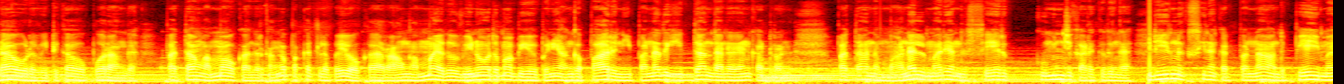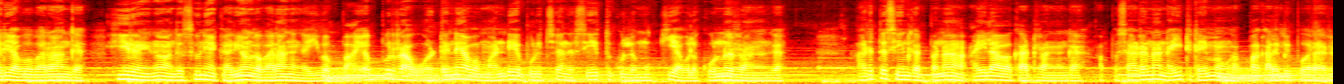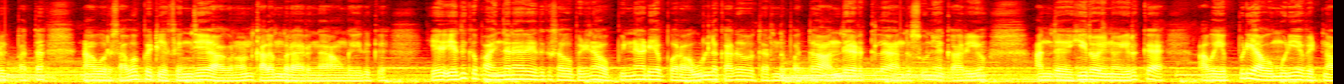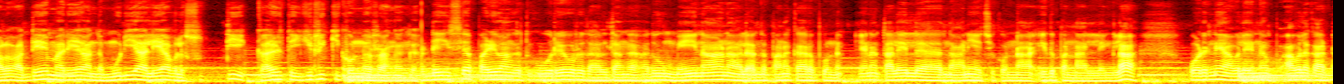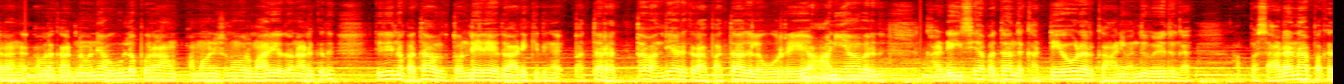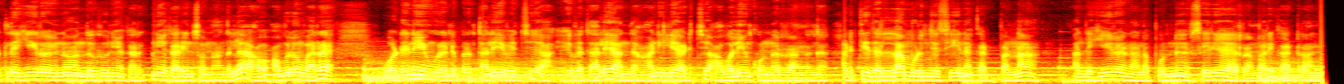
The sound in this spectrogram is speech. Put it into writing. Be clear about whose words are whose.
Speaker 1: எடாவோட வீட்டுக்கு அவள் போகிறாங்க பார்த்தா அவங்க அம்மா உட்காந்துருக்காங்க பக்கத்தில் போய் உட்கார அவங்க அம்மா ஏதோ வினோதமாக பிஹேவ் பண்ணி அங்கே பாரு நீ பண்ணதுக்கு இதுதான் தண்டனைன்னு காட்டுறாங்க. பார்த்தா அந்த மணல் மாதிரி அந்த சேர் குமிஞ்சு கிடக்குதுங்க. திடீர்னு சீனை கட் பண்ணால் அந்த பேய் மாதிரி அவள் வராங்க. ஹீரோயினும் அந்த சூனியக்காரியும் அங்கே வராங்கங்க. இவள் பயப்படுறா. உடனே அவள் மண்டையை பிடிச்சி அந்த சேத்துக்குள்ளே முக்கி அவளை கொன்னுடுறாங்கங்க. அடுத்த சீன் கட் பண்ணால் ஐலாவை காட்டுறாங்கங்க. அப்போ சடனாக நைட்டு டைம் அவங்க அப்பா கிளம்பி போகிறாரு பார்த்தா நான் ஒரு சவப்பெட்டியை செஞ்சே ஆகணும்னு கிளம்புறாருங்க அவங்க இதுக்கு. எ எதுக்குப்பா இந்த நேரம் எதுக்கு சவப்பெட்டினா அவள் பின்னாடியே போகிறா உள்ள கதவை திறந்து பார்த்தா அந்த இடத்துல அந்த சூனியக்காரியும் அந்த ஹீரோயினும் இருக்க. அவள் எப்படி அவள் முடியை வெட்டினாலும் அதே மாதிரியே அந்த முடியாலேயே அவளை சுற்றி கழுத்தை இறுக்கி கொண்டுடுறாங்கங்க கடைசியாக பழி வாங்கிறதுக்கு ஒரே ஒரு ஆள் தாங்க. அதுவும் மெயினான ஆள் அந்த பணக்கார பொண்ணு. ஏன்னா தலையில் அந்த ஆணி வச்சு கொண்டா இது பண்ணா இல்லைங்களா? உடனே அவளை என்ன அவளை காட்டுறாங்க. அவளை காட்டின உடனே அவள் உள்ளே போகிறா அமானுஷமாக ஒரு மாதிரி ஏதோ நடக்குது. திடீர்னு பார்த்தா அவளுக்கு தொண்டையில ஏதோ அடைக்குதுங்க. பார்த்தா ரத்தம் வந்தியாக எடுக்கிறா பார்த்தா அதில் ஒரே ஆணியாக வருது. கடைசியாக பார்த்தா அந்த கட்டையோடு இருக்க ஆணி வந்து விழுதுங்க. அப்போ சடனாக பக்கத்தில் ஹீரோயினும் அந்த சூனியக்கார சூனியக்காரின்னு சொன்னாங்கல்ல அவ அவளும் வர உடனே இவங்க ரெண்டு பேரும் தலையை வச்சு இவ தலையை அந்த ஆணிலே அடித்து அவளையும் கொண்டுடுறாங்கங்க அடுத்து இதெல்லாம் முடிஞ்ச சீனை கட் பண்ணால் அந்த ஹீரோயினான பொண்ணு சரியாயிடுற மாதிரி காட்டுறாங்க.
